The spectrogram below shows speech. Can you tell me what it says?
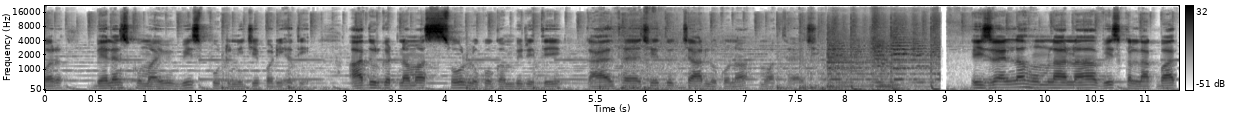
પર બેલેન્સ ગુમાવી વીસ ફૂટ નીચે પડી હતી. આ દુર્ઘટનામાં સોળ લોકો ગંભીર રીતે ઘાયલ થયા છે, તો ચાર લોકોના મોત થયા છે. ઇઝરાયેલના હુમલાના વીસ કલાક બાદ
